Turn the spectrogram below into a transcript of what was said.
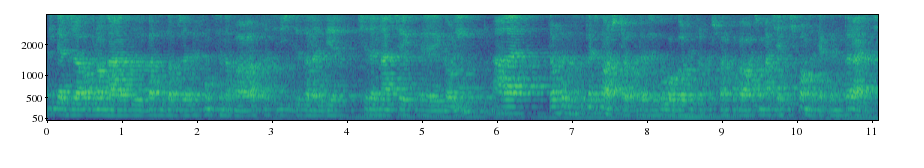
widać, że obrona bardzo dobrze funkcjonowała. Straciliście zaledwie 17 e, goli, no ale trochę ze skutecznością e, było gorzej, trochę szwankowało. Czy macie jakiś pomysł, jak temu zaradzić?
